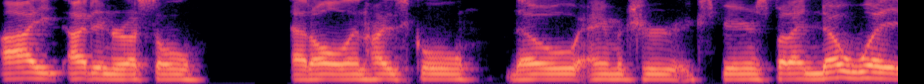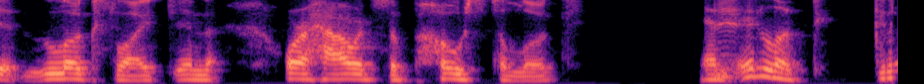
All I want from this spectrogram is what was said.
I I didn't wrestle at all in high school, no amateur experience, but I know what it looks like and or how it's supposed to look, and it, it looked good.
